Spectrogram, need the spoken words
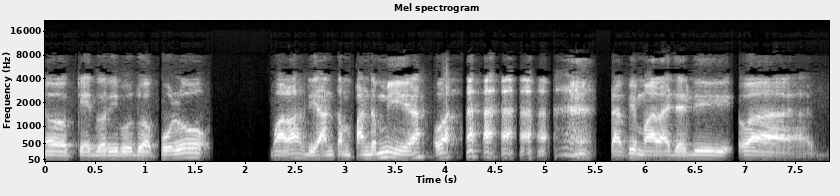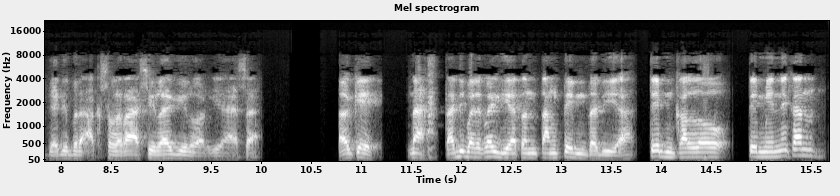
Oke, 2020 malah dihantam pandemi ya. Wah. Tapi malah jadi wah, jadi berakselerasi lagi luar biasa. Oke. Nah, tadi balik lagi ya tentang tim tadi ya. Tim kalau tim ini kan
